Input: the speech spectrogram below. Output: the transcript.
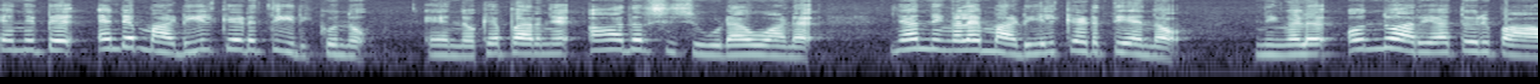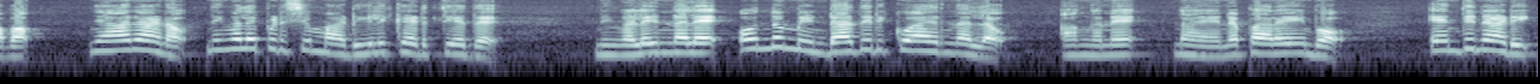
എന്നിട്ട് എന്റെ മടിയിൽ കിടത്തിയിരിക്കുന്നു. എന്നൊക്കെ പറഞ്ഞ് ആദർശ് ചൂടാവുകയാണ് ഞാൻ നിങ്ങളെ മടിയിൽ കിടത്തിയെന്നോ? നിങ്ങൾ ഒന്നും അറിയാത്തൊരു പാവം. ഞാനാണോ നിങ്ങളെ പിടിച്ച് മടിയിൽ കിടത്തിയത്? നിങ്ങൾ ഇന്നലെ ഒന്നും മിണ്ടാതിരിക്കുമായിരുന്നല്ലോ അങ്ങനെ നയന പറയുമ്പോൾ എന്തിനാടി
